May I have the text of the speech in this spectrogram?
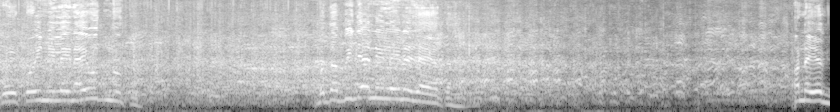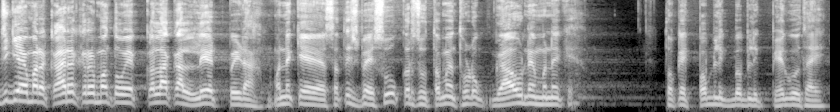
કોઈ કોઈની લઈને આવ્યું જ નહોતું. બધા બીજાની લઈને જ આવ્યા હતા. અને એક જગ્યાએ અમારા કાર્યક્રમમાં તો એક કલાકાર લેટ પડ્યા. મને કે, સતીશભાઈ, શું કરશું? તમે થોડુંક ગાઓ ને મને કે. તો કંઈક પબ્લિક પબ્લિક ભેગું થાય.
